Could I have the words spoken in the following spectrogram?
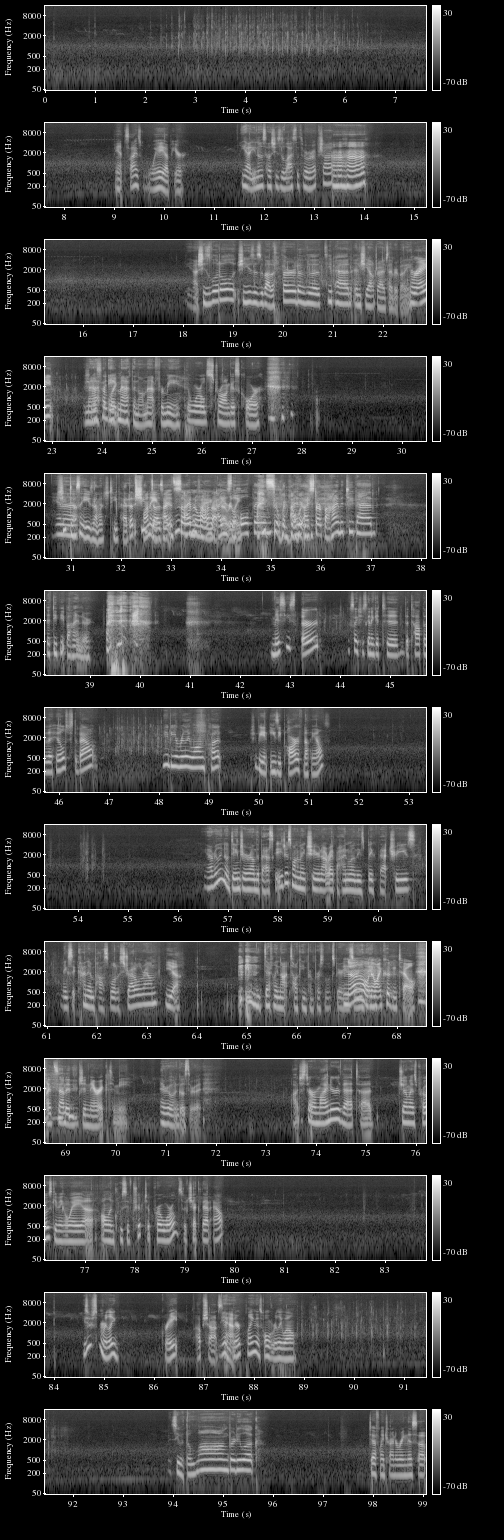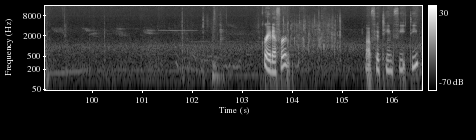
Man, Sai's way up here. Yeah, you notice how she's the last to throw her up shot? Uh huh. Yeah, she's little. She uses about a third of the tee pad and she outdrives everybody. Right? She Math ain't like- mathing on that for me. The world's strongest core. She doesn't use that much T pad. That's she funny. doesn't. I, it's so I annoying. about I use really. the whole thing. So I, annoying. I start behind the tee pad, 50 feet behind her. Missy's third. Looks like she's going to get to the top of the hill just about. Maybe a really long putt. Should be an easy par, if nothing else. Yeah, really no danger around the basket. You just want to make sure you're not right behind one of these big fat trees. Makes it kind of impossible to straddle around. Yeah. Definitely not talking from personal experience. No, no, I couldn't tell. It sounded generic to me. Everyone goes through it. Uh, just a reminder that uh, Jomez Pro is giving away a all-inclusive trip to Pro World, so check that out. These are some really great upshots. Like, Yeah. they're playing this hole really well. Let's see with the long birdie look. Definitely trying to ring this up. Great effort. About 15 feet deep.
